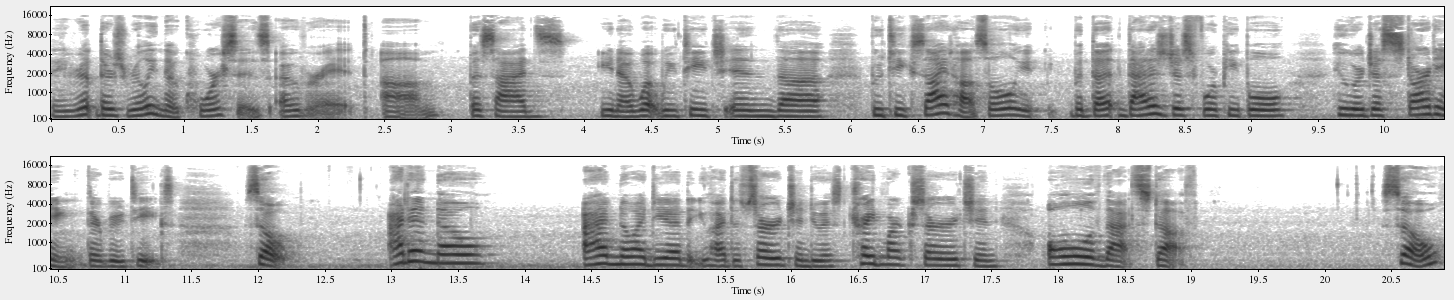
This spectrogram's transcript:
Re- there's really no courses over it. Um, besides you know what we teach in the boutique side hustle but that that is just for people who are just starting their boutiques so I didn't know, I had no idea that you had to search and do a trademark search and all of that stuff. So,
